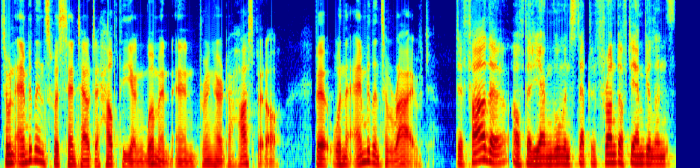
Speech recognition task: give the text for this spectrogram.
So an ambulance was sent out to help the young woman and bring her to hospital. But when the ambulance arrived, the father of that young woman stepped in front of the ambulance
